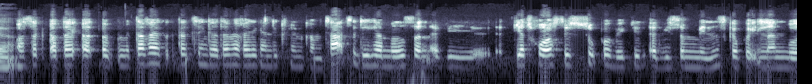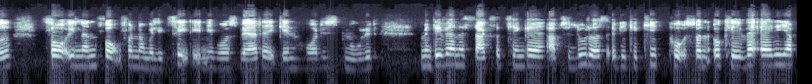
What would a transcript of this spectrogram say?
Ja. Og, så, og, der, og, og der, vil, der tænker jeg, der vil jeg rigtig gerne lige knytte en kommentar til det her med, sådan at vi, jeg tror også, det er super vigtigt, at vi som mennesker på en eller anden måde får en eller anden form for normalitet ind i vores hverdag igen hurtigst muligt. Men det værende sagt, så tænker jeg absolut også, at vi kan kigge på sådan, okay, hvad er det, jeg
